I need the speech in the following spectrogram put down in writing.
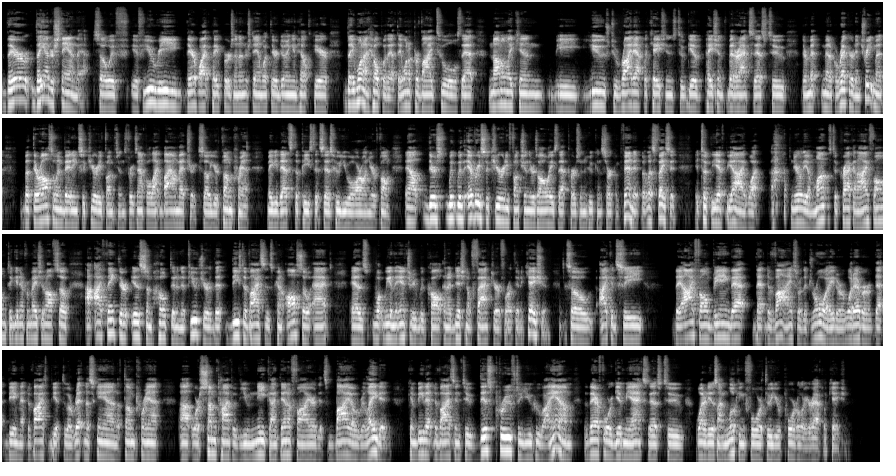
they're they understand that. So if if you read their white papers and understand what they're doing in healthcare, they want to help with that. They want to provide tools that not only can be used to write applications to give patients better access to their me- medical record and treatment, but they're also embedding security functions. For example, like biometrics, so your thumbprint maybe that's the piece that says who you are on your phone. Now, there's with, with every security function, there's always that person who can circumvent it. But let's face it, it took the FBI what nearly a month to crack an iPhone to get information off. So I, I think there is some hope that in the future that these devices can also act as what we in the industry would call an additional factor for authentication. So I could see the iPhone being that that device or the Droid or whatever that being that device, be it through a retina scan, a thumbprint, uh, or some type of unique identifier that's bio related, can be that device into this proves to you who I am, therefore give me access to what it is I'm looking for through your portal or your application.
